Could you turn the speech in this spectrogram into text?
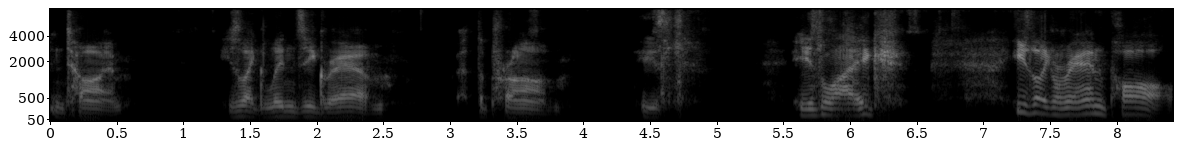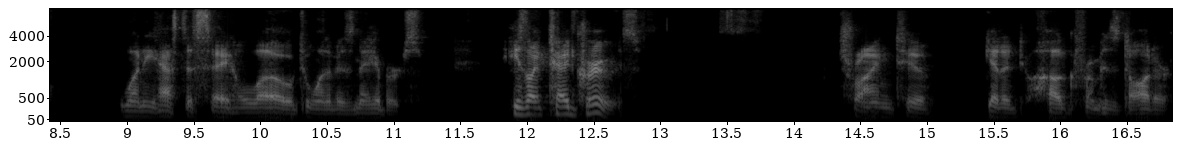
in time. He's like Lindsey Graham at the prom. He's he's like he's like Rand Paul when he has to say hello to one of his neighbors. He's like Ted Cruz trying to get a hug from his daughter.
